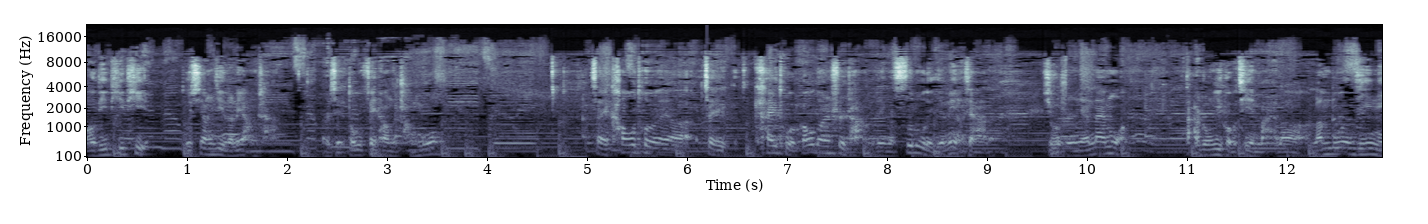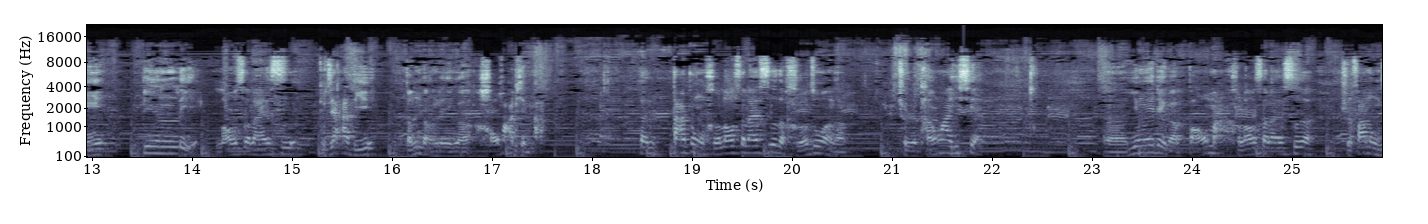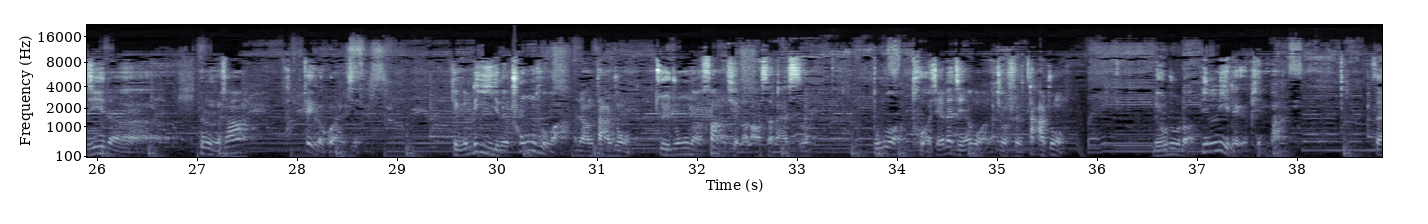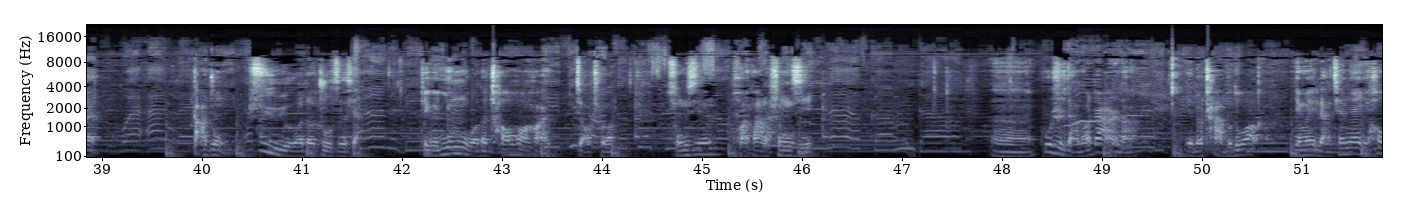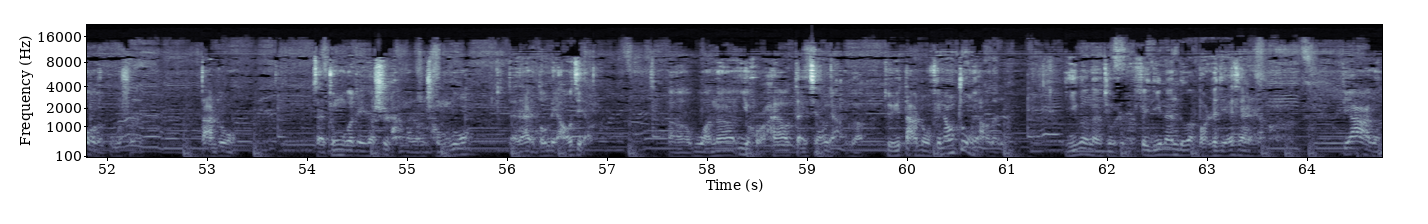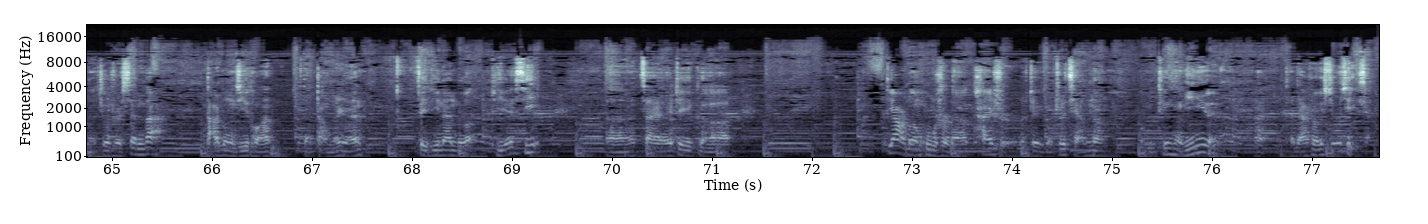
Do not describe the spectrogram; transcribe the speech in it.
奥迪 TT 都相继的量产，而且都非常的成功。在开拓在开拓高端市场的这个思路的引领下呢，九十年代末，大众一口气买了兰博基尼、宾利、劳斯莱斯、布加迪等等这个豪华品牌。但大众和劳斯莱斯的合作呢，却是昙花一现。呃，因为这个宝马和劳斯莱斯是发动机的供应商，这个关系，这个利益的冲突啊，让大众最终呢放弃了劳斯莱斯。不过妥协的结果呢，就是大众留住了宾利这个品牌，在大众巨额的注资下，这个英国的超豪华轿车重新焕发了生机。嗯，故事讲到这儿呢，也就差不多了。因为两千年以后的故事，大众在中国这个市场上的成功，大家也都了解了。呃，我呢一会儿还要再讲两个对于大众非常重要的人，一个呢就是费迪南德·保时捷先生，第二个呢就是现在大众集团的掌门人费迪南德·皮耶西。呃，在这个第二段故事呢开始的这个之前呢，我们听听音乐，哎，大家稍微休息一下。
